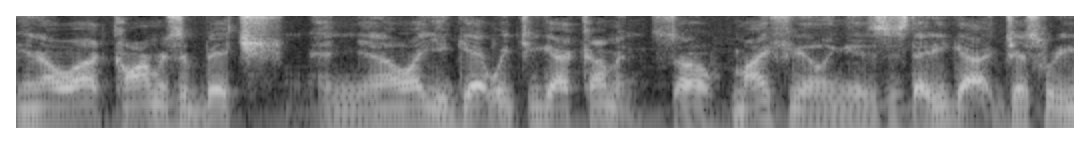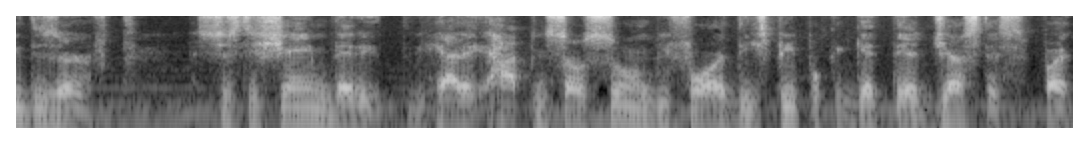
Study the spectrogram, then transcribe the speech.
you know what? Karma's a bitch. And you know what? You get what you got coming. So my feeling is, is that he got just what he deserved. It's just a shame that it had it happen so soon before these people could get their justice. But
